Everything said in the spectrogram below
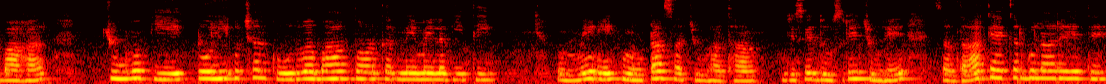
बाहर चूहों की एक टोली उछल कूद व भाग दौड़ करने में लगी थी। उनमें एक मोटा सा चूहा था, जिसे दूसरे चूहे सरदार कहकर बुला रहे थे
